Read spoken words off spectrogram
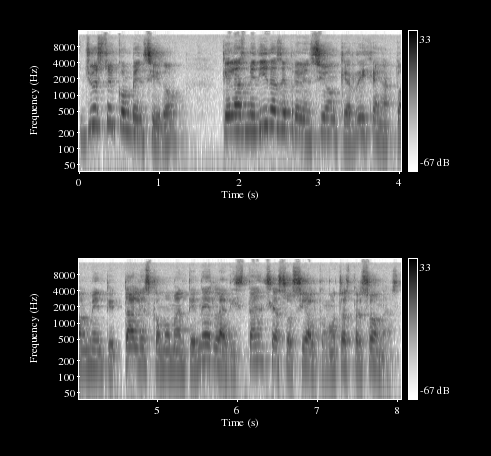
Yo estoy convencido que las medidas de prevención que rigen actualmente, tales como mantener la distancia social con otras personas,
